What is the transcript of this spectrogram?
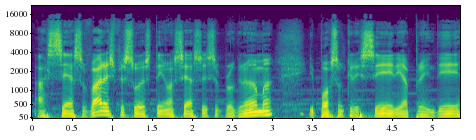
acesso, várias pessoas tenham acesso a esse programa e possam crescer e aprender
